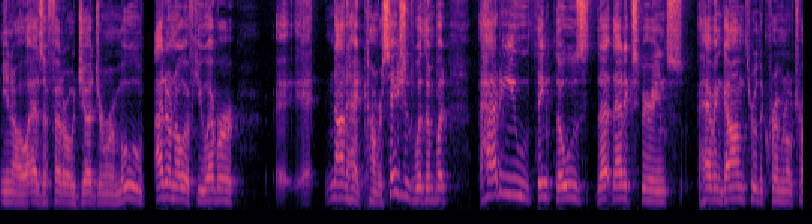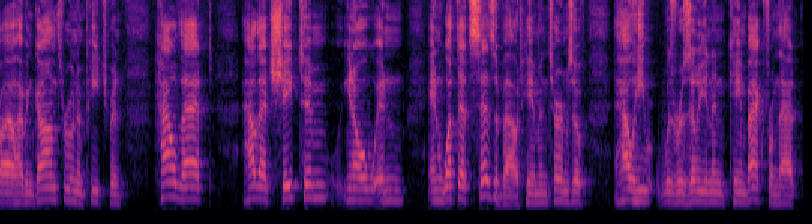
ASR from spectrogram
you know, as a federal judge and removed. I don't know if you ever eh, not had conversations with him, but how do you think those that that experience, having gone through the criminal trial, having gone through an impeachment, how that how that shaped him, you know, and and what that says about him in terms of how he was resilient and came back from that?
